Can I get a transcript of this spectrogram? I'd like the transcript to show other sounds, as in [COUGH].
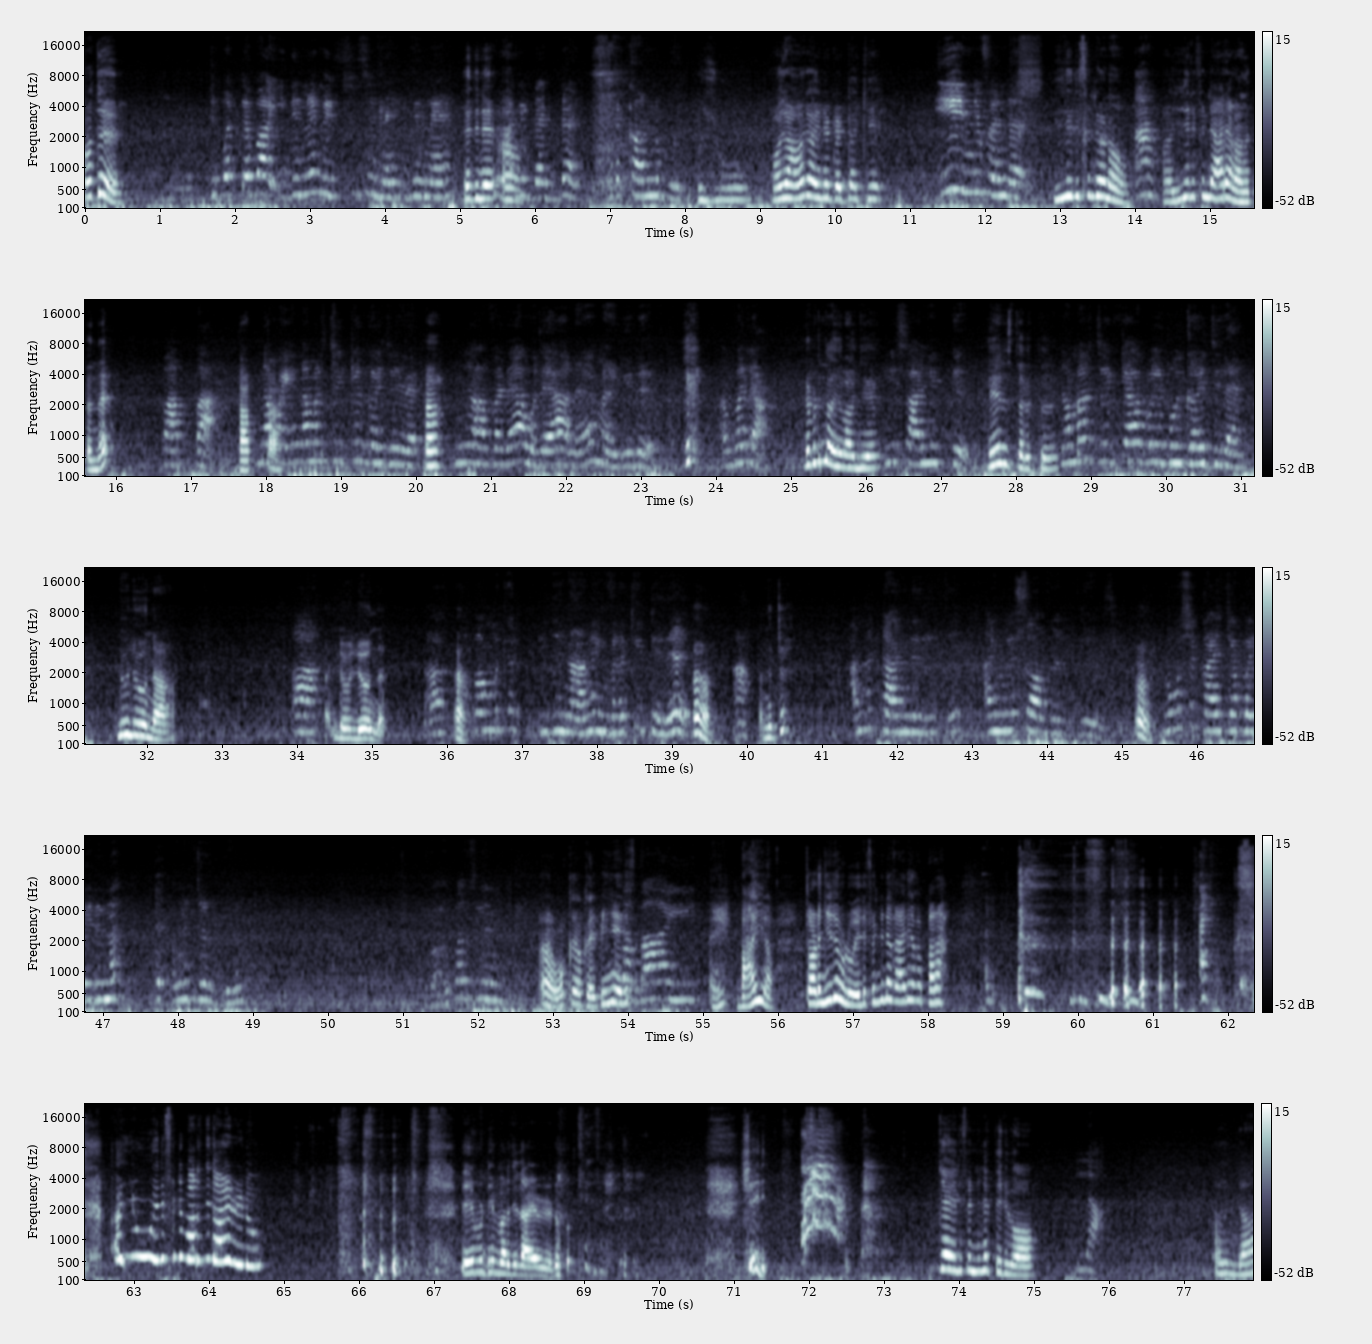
അതെ. ആ. അയ്യോ. ഈ എലിഫന്റ് ആണോ? ആ. ഈ എലിഫന്റ് ആരാ വാങ്ങത്തന്നെ പാപ്പ. ആ. എവിടുന്നാ ഇത് വാങ്ങിയേ ഏത് സ്ഥലത്ത്? ലുലൂന്ന്? ലുലുന്നാ. ആ ആ. എന്നിട്ട്? ആ. ആ ഓക്കെ ഓക്കെ. പിന്നെ. ഏ ബായിയാ? തുടങ്ങിയതേ ഉള്ളൂ എലിഫന്റിന്റെ കാര്യമൊക്കെ പറ. അയ്യോ എലിഫന്റ് പറഞ്ഞ് താഴെ വീണു. നെയ്മുട്ടിയും പറഞ്ഞ് താഴെ വീണു. ശരി. ഞാൻ എലിഫന്റിനെ തരുവോ? ഇല്ല. അതെന്താ?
